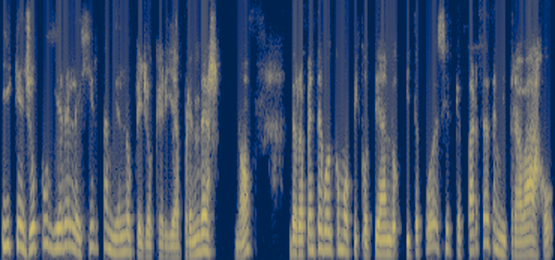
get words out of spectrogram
y que yo pudiera elegir también lo que yo quería aprender, ¿no? De repente voy como picoteando y te puedo decir que parte de mi trabajo,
